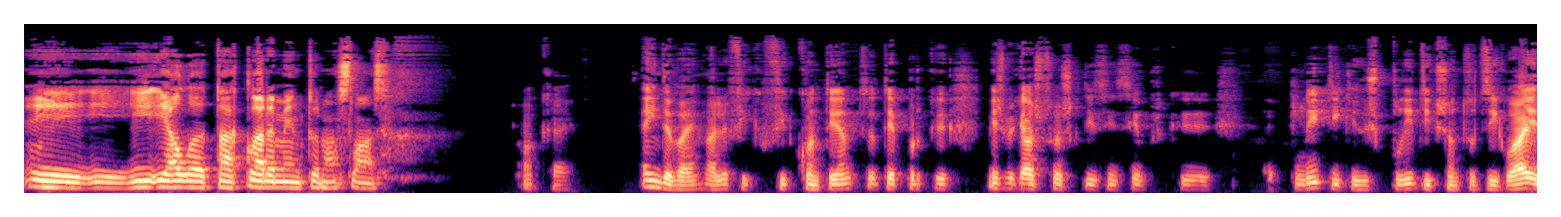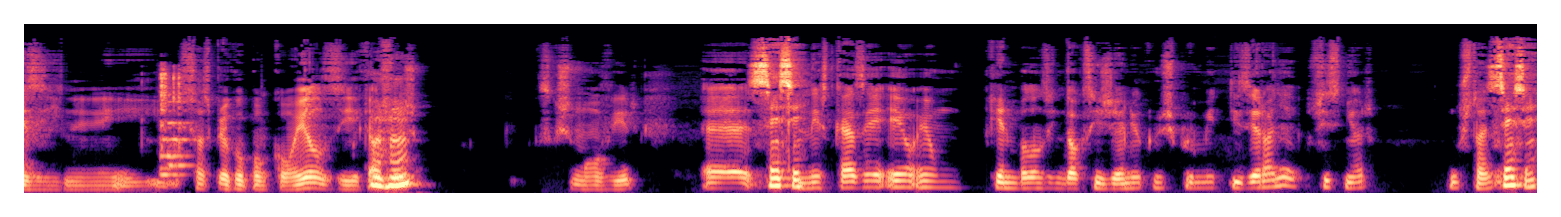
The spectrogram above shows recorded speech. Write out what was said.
e, e, e ela está claramente do nosso lado. Ok. Ainda bem, olha, fico, fico contente, até porque mesmo aquelas pessoas que dizem sempre que a política e os políticos são todos iguais e, e só se preocupam com eles e aquelas uhum. pessoas que se costumam ouvir. Uh, sim, sim. Neste caso é, é, é, um pequeno balãozinho de oxigênio que nos permite dizer: olha, sim senhor, gostei. Sim, sim.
